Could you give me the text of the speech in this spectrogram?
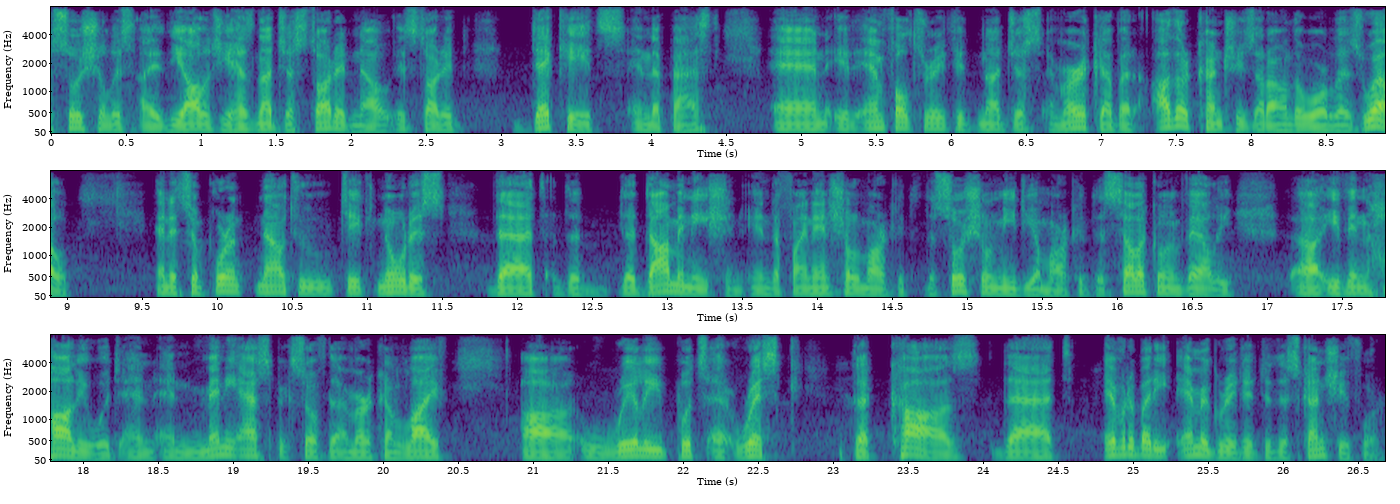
socialist ideology has not just started now, it started decades in the past, and it infiltrated not just America, but other countries around the world as well. And it's important now to take notice that the, the domination in the financial market, the social media market, the Silicon Valley, uh, even Hollywood, and, and many aspects of the American life uh, really puts at risk the cause that everybody emigrated to this country for.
